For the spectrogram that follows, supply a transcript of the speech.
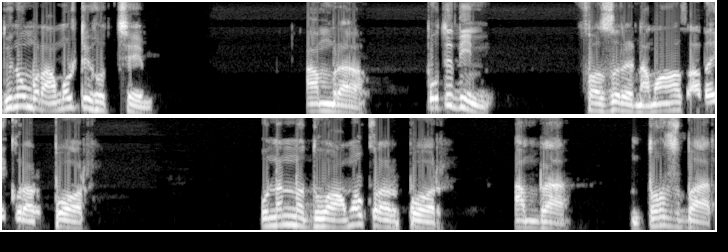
দুই নম্বর আমলটি হচ্ছে আমরা প্রতিদিন ফজরের নামাজ আদায় করার পর, অন্যান্য দোয়া আমল করার পর আমরা দশ বার,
